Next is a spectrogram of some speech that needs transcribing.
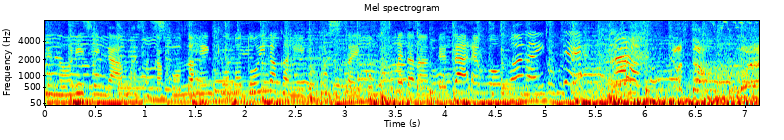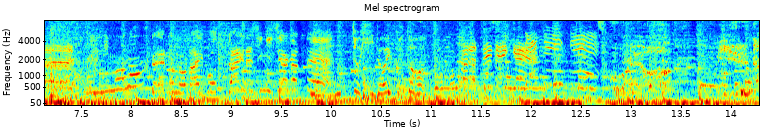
ルのオリジンがまさかこんな辺境のど田舎にいるタスサイ小娘だなんて誰も思わないってやった何者ベルのライブを台無しにしやがってなんとひどいことここから出ていけ俺は見るな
